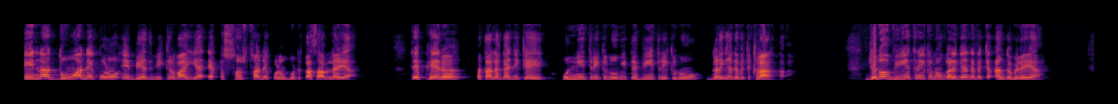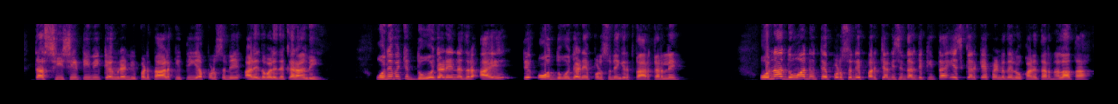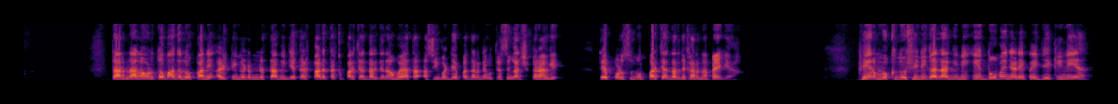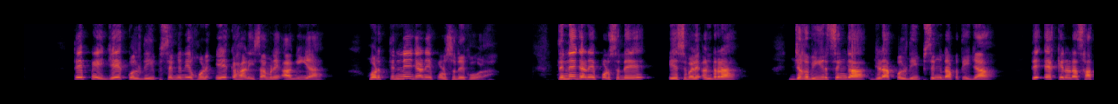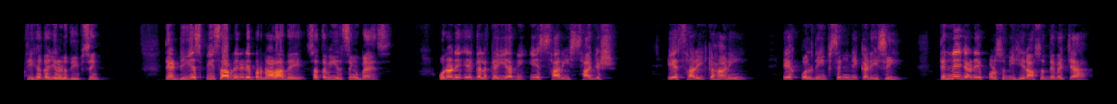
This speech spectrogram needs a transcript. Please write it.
ਇਹਨਾਂ ਦੋਵਾਂ ਦੇ ਕੋਲੋਂ ਇਹ ਬੇਅਦਬੀ ਕਰਵਾਈ ਆ, ਇੱਕ ਸੰਸਥਾ ਦੇ ਕੋਲੋਂ ਗੁਟਕਾ ਸਾਹਿਬ ਲਏ ਆ। ਤੇ ਫਿਰ ਪਤਾ ਲੱਗਾ ਜੀ ਕਿ 19 ਤਰੀਕ ਨੂੰ ਵੀ ਤੇ 20 ਤਰੀਕ ਨੂੰ ਗਲੀਆਂ ਦੇ ਵਿੱਚ ਖਿਲਾਰਤਾ। ਜਦੋਂ 20 ਤਰੀਕ ਨੂੰ ਗਲੀਆਂ ਦੇ ਵਿੱਚ ਅੰਗ ਮਿਲੇ ਆ ਤਾਂ ਸੀਸੀਟੀਵੀ ਕੈਮਰੇ ਦੀ ਪੜਤਾਲ ਕੀਤੀ ਆ ਪੁਲਿਸ ਨੇ ਆਲੇ ਦੁਆਲੇ ਦੇ ਘਰਾਂ ਦੀ। ਉਹਦੇ ਵਿੱਚ ਦੋ ਜਣੇ ਨਜ਼ਰ ਆਏ ਤੇ ਉਹ ਦੋ ਜਣੇ ਪੁਲਿਸ ਨੇ ਗ੍ਰਿਫਤਾਰ ਕਰ ਲਏ। ਉਹਨਾਂ ਦੋਵਾਂ ਦੇ ਉੱਤੇ ਪੁਲਿਸ ਨੇ ਪਰਚਾ ਨਹੀਂ ਸੀ ਦਰਜ ਕੀਤਾ, ਇਸ ਕਰਕੇ ਪਿੰਡ ਦੇ ਲੋਕਾਂ ਨੇ ਧਰਨਾ ਲਾਤਾ। ਧਰਨਾ ਲਾਉਣ ਤੋਂ ਬਾਅਦ ਲੋਕਾਂ ਨੇ ਅਲਟੀਮੇਟਮ ਦਿੱਤਾ ਵੀ ਜੇਕਰ ਕੱਲ ਤੱਕ ਪਰਚਾ ਦਰਜ ਨਾ ਹੋਇਆ ਤਾਂ ਅਸੀਂ ਵੱਡੇ ਪੱਧਰ ਦੇ ਉੱਤੇ ਸੰਘਰਸ਼ ਕਰਾਂਗੇ ਤੇ ਪੁਲਿਸ ਨੂੰ ਪਰਚਾ ਦਰਜ ਕਰਨਾ ਪੈ ਗਿਆ। ਫਿਰ ਮੁੱਖ ਦੋਸ਼ੀ ਦੀ ਗੱਲ ਆ ਗਈ ਵੀ ਇਹ ਦੋਵੇਂ ਜਣੇ ਭੇਜੇ ਕਿਹਨੇ ਆ? ਤੇ ਭੇਜੇ ਕੁਲਦੀਪ ਸਿੰਘ ਨੇ, ਹੁਣ ਇਹ ਕਹਾਣੀ ਸਾਹਮਣੇ ਆ ਗਈ ਆ। ਹੁਣ ਤਿੰਨੇ ਜਣੇ ਪੁਲਿਸ ਦੇ ਕੋਲ ਆ। ਤਿੰਨੇ ਜਣੇ ਪੁਲਿਸ ਦੇ ਇਸ ਵੇਲੇ ਅੰਡਰ ਆ। ਜਗਵੀਰ ਸਿੰਘ ਆ, ਜਿਹੜਾ ਕੁਲਦੀਪ ਸਿੰਘ ਦਾ ਭਤੀਜਾ, ਤੇ ਇੱਕ ਇਹਨਾਂ ਦਾ ਸਾਥੀ ਹੈਗਾ ਜੀ ਰਣਦੀਪ ਸਿੰਘ। ਤੇ ਡੀਐਸਪੀ ਸਾਹਿਬ ਨੇ ਜਿਹੜੇ ਬਰਨਾਲਾ ਦੇ ਸਤਵੀਰ ਸਿੰਘ ਬੈਂਸ, ਉਹਨਾਂ ਨੇ ਇਹ ਗੱਲ ਕਹੀ ਆ ਵੀ ਇਹ ਸਾਰੀ ਸਾਜ਼ਿਸ਼, ਇਹ ਸਾਰੀ ਕਹਾਣੀ, ਇਹ ਕੁਲਦੀਪ ਸਿੰਘ ਦੀ ਘੜੀ ਸੀ। ਤਿੰਨੇ ਜਣੇ ਪੁਲਿਸ ਦੀ ਹਿਰਾਸਤ ਦੇ ਵਿੱਚ ਆ।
